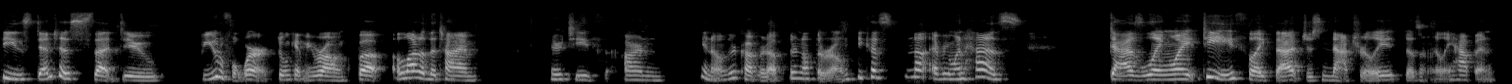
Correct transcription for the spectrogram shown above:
these dentists that do beautiful work don't get me wrong but a lot of the time their teeth aren't you know, they're covered up. They're not their own because not everyone has dazzling white teeth like that just naturally. It doesn't really happen.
